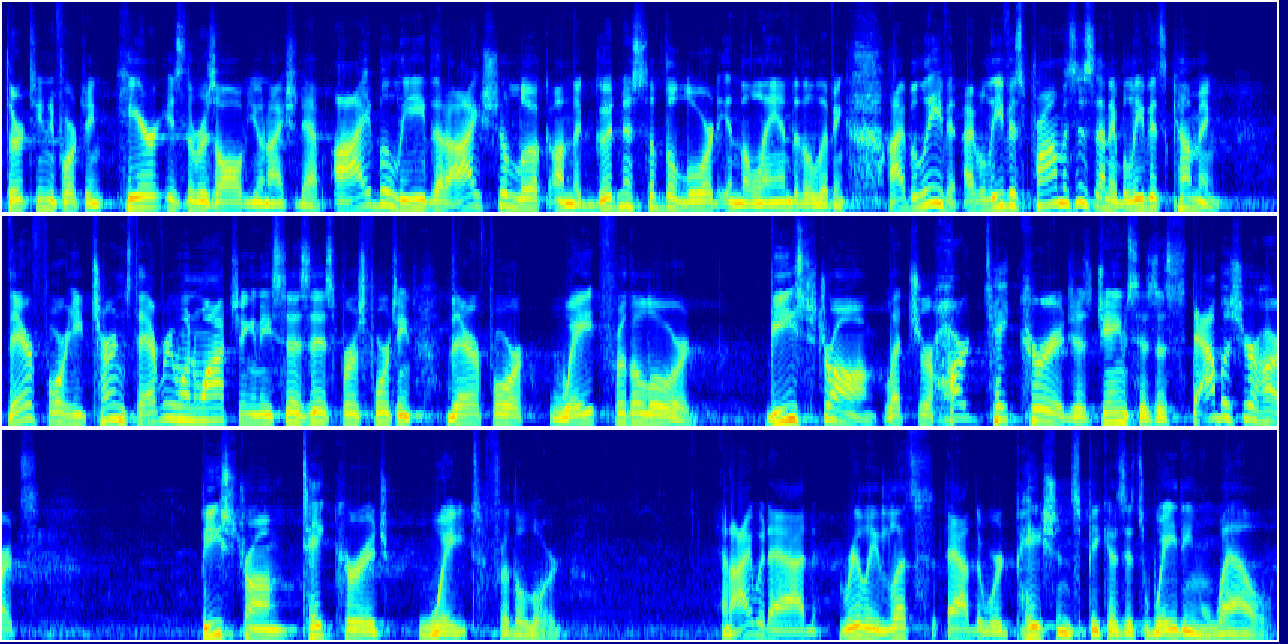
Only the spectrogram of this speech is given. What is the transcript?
13 and 14. Here is the resolve you and I should have. I believe that I shall look on the goodness of the Lord in the land of the living. I believe it. I believe his promises and I believe it's coming. Therefore, he turns to everyone watching and he says this, verse 14. Therefore, wait for the Lord. Be strong. Let your heart take courage, as James says. Establish your hearts. Be strong, take courage, wait for the Lord. And I would add, really, let's add the word patience because it's waiting well.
